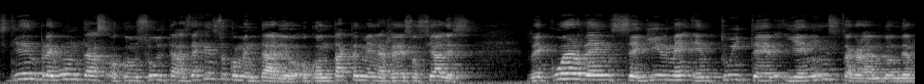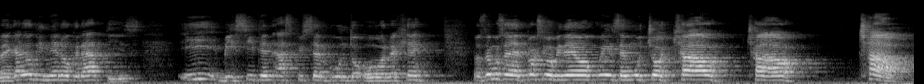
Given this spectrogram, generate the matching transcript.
Si tienen preguntas o consultas, dejen su comentario o contáctenme en las redes sociales. Recuerden seguirme en Twitter y en Instagram donde regalo dinero gratis y visiten askcristian.org. Nos vemos en el próximo video. Cuídense mucho. Chao, chao, chao.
